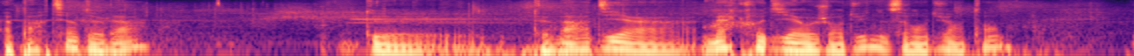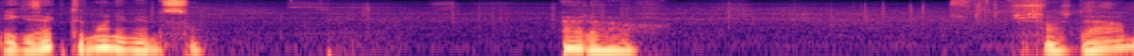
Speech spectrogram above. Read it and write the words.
à partir de là, de, de mardi à mercredi à aujourd'hui, nous avons dû entendre exactement les mêmes sons. Alors, je change d'arme.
